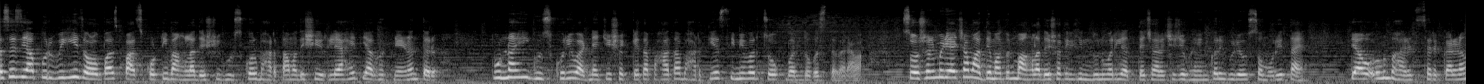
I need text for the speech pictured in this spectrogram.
तसेच यापूर्वीही जवळपास पाच कोटी बांगलादेशी घुसखोर भारतामध्ये शिरले आहेत. या घटनेनंतर पुन्हा ही घुसखोरी वाढण्याची शक्यता पाहता भारतीय सीमेवर चोख बंदोबस्त करावा. सोशल मीडियाच्या माध्यमातून बांगलादेशातील हिंदूंवरील अत्याचाराचे जे भयंकर व्हिडिओ समोर येत आहे त्यावरून भारत सरकारनं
